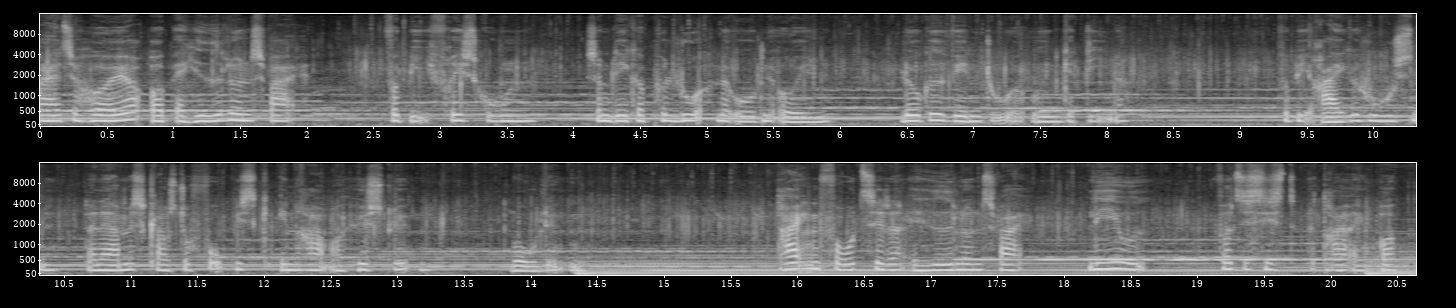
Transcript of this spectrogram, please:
drejer til højre op ad Hedelundsvej, forbi friskolen som ligger på lur med åbne øjne, lukkede vinduer uden gardiner, forbi rækkehusene, der nærmest klaustrofobisk indrammer høstlyngen, vorlyngen. Drengen fortsætter af Hedelundsvej lige ud, for til sidst at dreje op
